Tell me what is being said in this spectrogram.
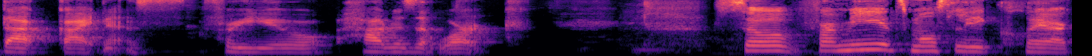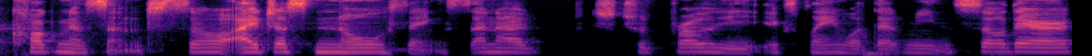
that guidance for you? How does it work? So for me it's mostly claircognizant. So i just know things and i should probably explain what that means so there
